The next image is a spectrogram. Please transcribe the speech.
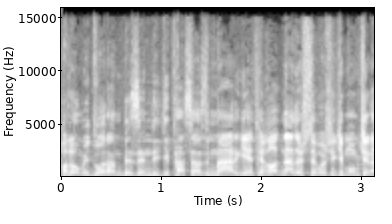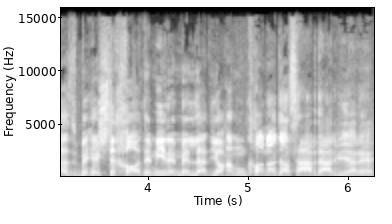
حالا امیدوارم به زندگی پس از مرگ اعتقاد نداشته باشه که ممکن از بهشت خادمین ملت یا همون کانادا سر در بیاره.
